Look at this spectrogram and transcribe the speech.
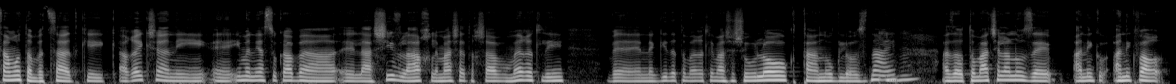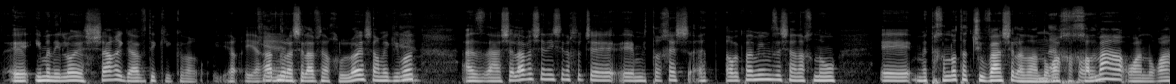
שם אותם בצד? כי הרי כשאני, אה, אם אני עסוקה בלהשיב לך למה שאת עכשיו אומרת לי, ונגיד את אומרת לי משהו שהוא לא תענוג לאוזניי, mm-hmm. אז האוטומט שלנו זה, אני, אני כבר, אה, אם אני לא ישר הגבתי, כי כבר ירדנו כן. לשלב שאנחנו לא ישר מגיבות, כן. אז השלב השני שאני חושבת שמתרחש הרבה פעמים זה שאנחנו... אה, מתכננות את התשובה שלנו, הנורא נכון. חכמה, או הנורא,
